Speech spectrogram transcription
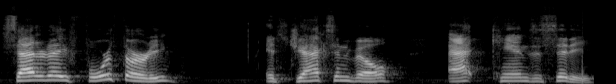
Saturday, 4:30. It's Jacksonville at Kansas City.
